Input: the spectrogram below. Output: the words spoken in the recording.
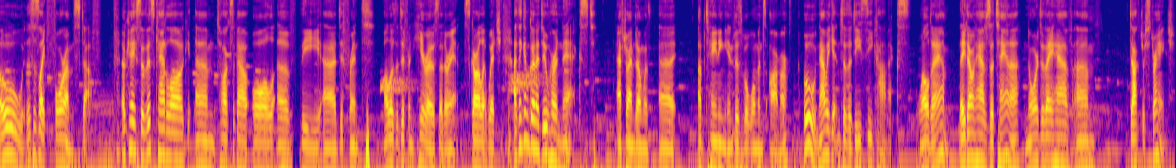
Oh, this is like forum stuff. Okay, so this catalog um, talks about all of the uh, different all of the different heroes that are in. Scarlet Witch. I think I'm to do her next, after I'm done with uh, obtaining Invisible Woman's armor. Ooh, now we get into the DC comics. Well, damn. They don't have Zatanna, nor do they have, um, Doctor Strange.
